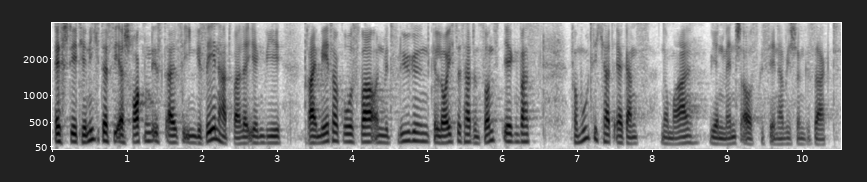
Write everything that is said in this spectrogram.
Es steht hier nicht, dass sie erschrocken ist, als sie ihn gesehen hat, weil er irgendwie drei Meter groß war und mit Flügeln geleuchtet hat und sonst irgendwas. Vermutlich hat er ganz normal wie ein Mensch ausgesehen, habe ich schon gesagt.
